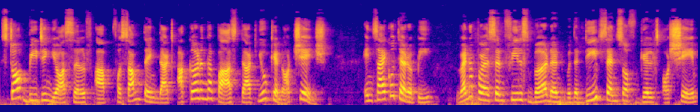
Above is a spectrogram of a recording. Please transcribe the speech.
Stop beating yourself up for something that occurred in the past that you cannot change. In psychotherapy, when a person feels burdened with a deep sense of guilt or shame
